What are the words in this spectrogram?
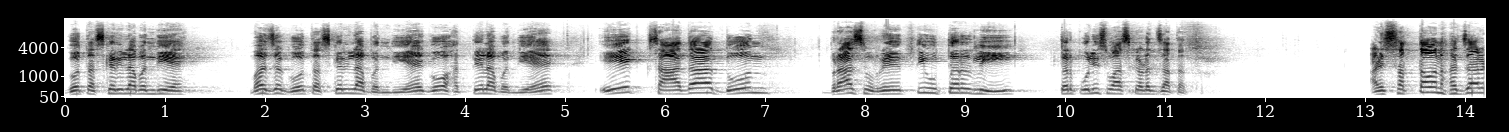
गो तस्करीला बंदी आहे. मग जर गो तस्करीला बंदी आहे गो हत्येला बंदी आहे एक साधा दोन ब्रास रेती उतरली तर पोलीस वास काढत जातात. आणि सत्तावन्न हजार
